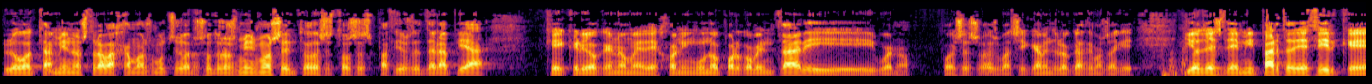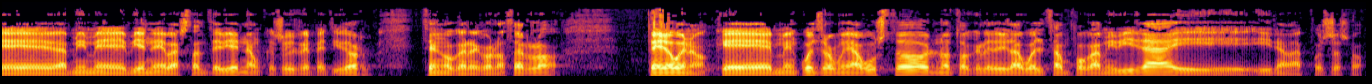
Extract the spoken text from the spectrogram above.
luego también nos trabajamos mucho nosotros mismos en todos estos espacios de terapia que creo que no me dejo ninguno por comentar y, bueno, pues eso es básicamente lo que hacemos aquí. Yo desde mi parte decir que a mí me viene bastante bien, aunque soy repetidor, tengo que reconocerlo. Pero bueno, que me encuentro muy a gusto, noto que le doy la vuelta un poco a mi vida y, nada, pues eso.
